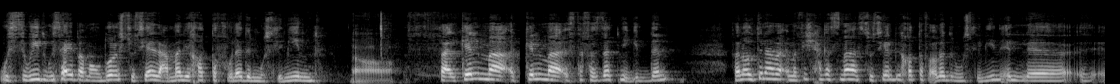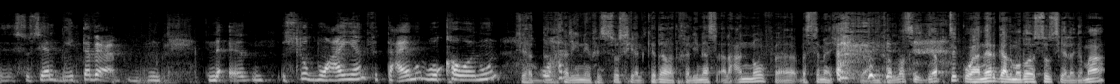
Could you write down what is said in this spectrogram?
والسويد وسايبة موضوع ال social اللي عمال يخطف ولاد المسلمين. آه. فالكلمه الكلمة استفزتني جدا. فأنا قلت لها ما فيش حاجة اسمها ال social بيخطف أولاد المسلمين ال- ال social بيتبع أسلوب معين في التعامل وقوانين. هتدخليني في ال social كده وهتخليني أسأل عنه فبس ماشي. يعني خلصي إجابتك وهنرجع لموضوع ال social يا جماعة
